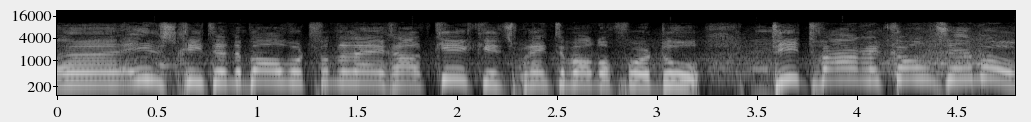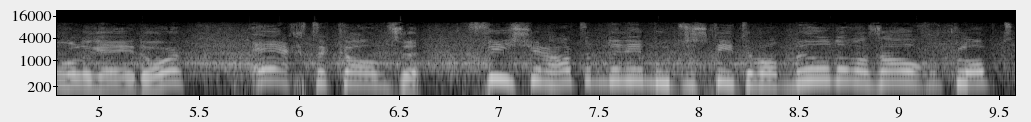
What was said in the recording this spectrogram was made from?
Uh, inschiet en de bal wordt van de lijn gehaald. Kirkins brengt de bal nog voor het doel. Dit waren kansen en mogelijkheden hoor. Echte kansen. Fischer had hem erin moeten schieten, want Mulder was al geklopt.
